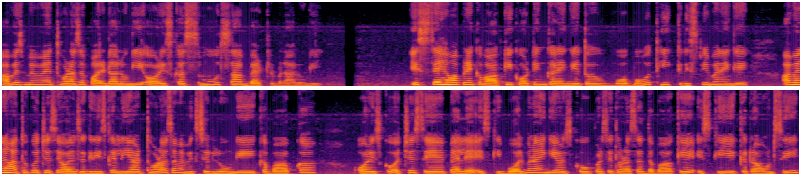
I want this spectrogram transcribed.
अब इसमें मैं थोड़ा सा पानी डालूँगी और इसका स्मूथ सा बैटर बना लूँगी। इससे हम अपने कबाब की कोटिंग करेंगे तो वो बहुत ही क्रिस्पी बनेंगे। अब मैंने हाथों को अच्छे से ऑयल से ग्रीस कर लिया और थोड़ा सा मैं मिक्सर लूँगी कबाब का और इसको अच्छे से पहले इसकी बॉल बनाएँगे और इसको ऊपर से थोड़ा सा दबा के इसकी एक राउंड सी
